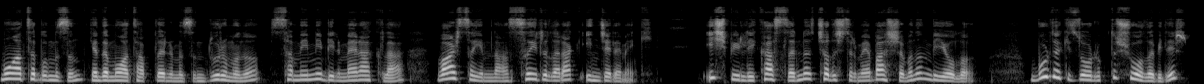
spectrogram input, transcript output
Muhatabımızın ya da muhataplarımızın durumunu samimi bir merakla varsayımdan sıyrılarak incelemek. İşbirliği kaslarını çalıştırmaya başlamanın bir yolu. Buradaki zorluk da şu olabilir.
